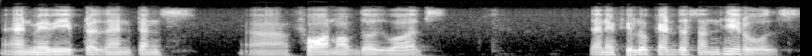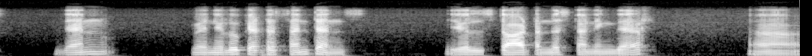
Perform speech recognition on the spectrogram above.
and maybe present tense uh, form of those verbs. Then if you look at the sandhi rules then when you look at a sentence you'll start understanding there uh,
